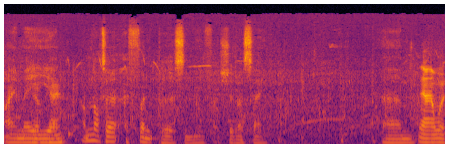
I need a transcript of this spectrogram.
I'm a. Okay. am not a, a front person, if, should I say? Um, Now,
